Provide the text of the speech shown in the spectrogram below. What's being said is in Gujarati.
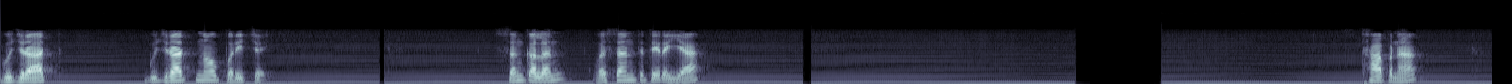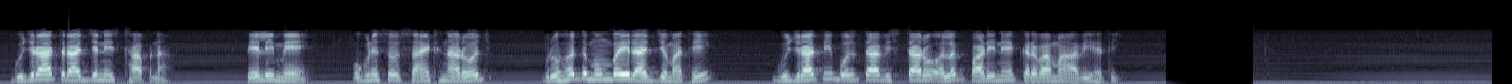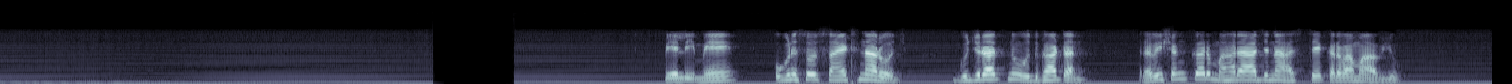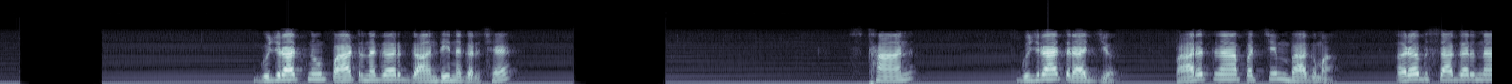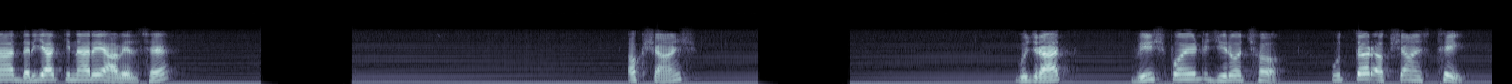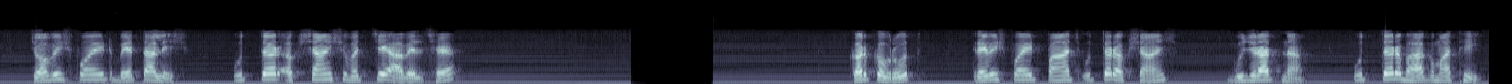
ગુજરાત, ગુજરાતનો પરિચય. સંકલન વસંત તેરૈયા. સ્થાપના, ગુજરાત રાજ્યની સ્થાપના, પહેલી મે, ઓગણીસો સાઠના રોજ, બૃહદ મુંબઈ રાજ્યમાંથી ગુજરાતી બોલતા વિસ્તારો અલગ પાડીને કરવામાં આવી હતી. પહેલી મે, ઓગણીસો સાઠના રોજ ગુજરાતનું ઉદ્ઘાટન રવિશંકર મહારાજના હસ્તે કરવામાં આવ્યું. ગુજરાતનું પાટનગર ગાંધીનગર છે. સ્થાન, ગુજરાત રાજ્ય. ભારતના પશ્ચિમ ભાગમાં અરબ સાગરના દરિયા કિનારે આવેલ છે. અક્ષાંશ. ગુજરાત, વીસ પોઈન્ટ જીરો છ, ઉત્તર અક્ષાંશથી ચોવીસ પોઈન્ટ બેતાલીસ, ઉત્તર અક્ષાંશ વચ્ચે આવેલ છે. કર્કવૃત ત્રેવીસ પોઈન્ટ પાંચ, ઉત્તર અક્ષાંશ, ગુજરાતના ઉત્તર ભાગમાંથી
